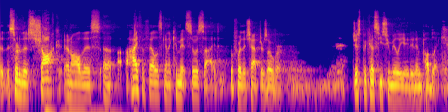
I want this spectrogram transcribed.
the, the, sort of the shock and all this, uh, Ahithophel is going to commit suicide before the chapter's over, just because he's humiliated in public.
